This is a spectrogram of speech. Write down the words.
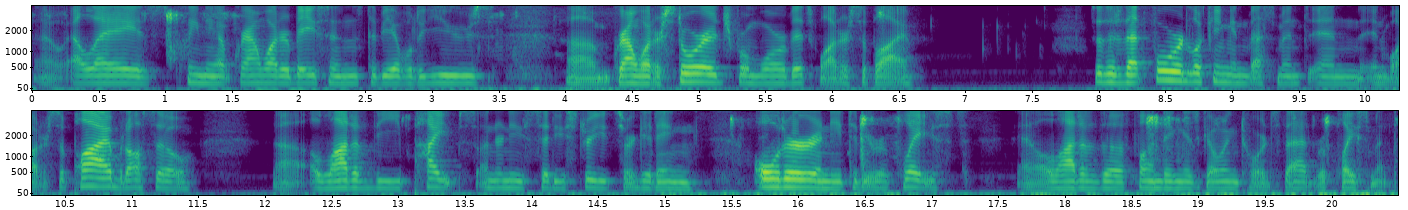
You know, LA is cleaning up groundwater basins to be able to use um, groundwater storage for more of its water supply. So there's that forward-looking investment in in water supply, but also uh, a lot of the pipes underneath city streets are getting older and need to be replaced and a lot of the funding is going towards that replacement.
